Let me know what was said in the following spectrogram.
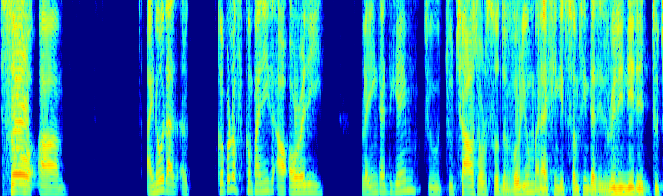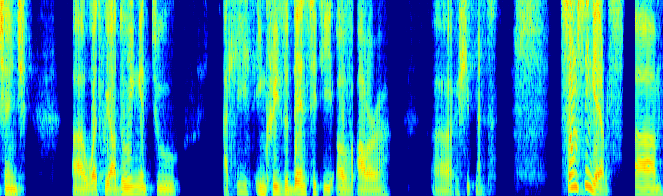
so um, I know that a couple of companies are already playing that game to to charge also the volume, and I think it's something that is really needed to change uh, what we are doing and to at least increase the density of our uh, shipment. Something else. Um,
